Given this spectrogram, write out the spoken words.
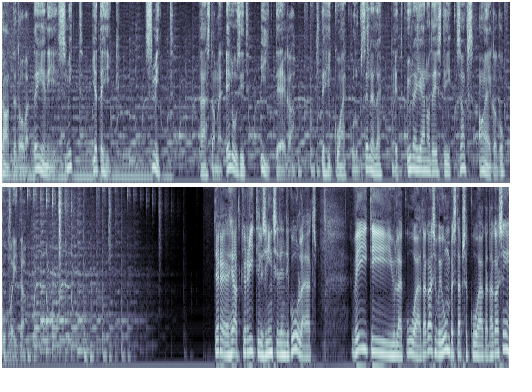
saate toovad teieni SMIT ja TEHIK. SMIT, päästame elusid IT-ga. TEHIK-u aeg kulub sellele, et ülejäänud Eesti saaks aega kokku hoida. tere, head kriitilise intsidendi kuulajad veidi üle kuu aja tagasi või umbes täpselt kuu aega tagasi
